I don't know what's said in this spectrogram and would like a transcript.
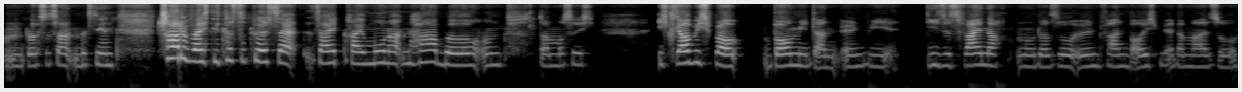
Und das ist halt ein bisschen schade, weil ich die Tastatur seit, seit drei Monaten habe. Und da muss ich. Ich glaube, ich baue bau mir dann irgendwie dieses Weihnachten oder so. Irgendwann baue ich mir dann mal so.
